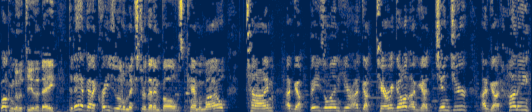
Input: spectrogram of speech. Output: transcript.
welcome to the tea of the day. Today I've got a crazy little mixture that involves chamomile, thyme, I've got basil in here, I've got tarragon, I've got ginger, I've got honey,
